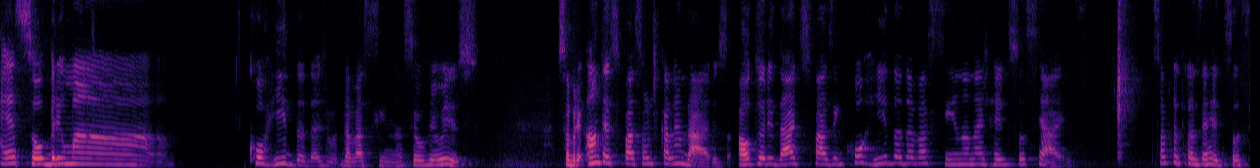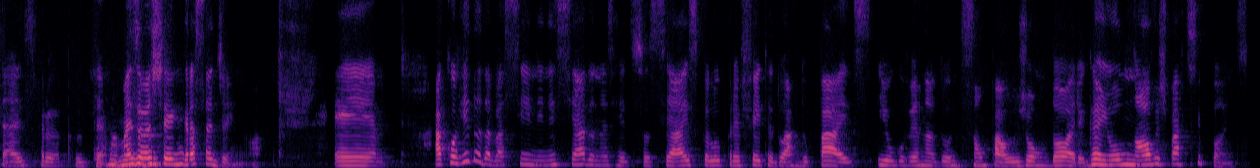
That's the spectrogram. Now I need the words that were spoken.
é sobre uma corrida da, da vacina. Você ouviu isso? Sobre antecipação de calendários. Autoridades fazem corrida da vacina nas redes sociais. Só para trazer redes sociais para o tema, mas eu achei engraçadinho. É, a corrida da vacina, iniciada nas redes sociais pelo prefeito Eduardo Paes e o governador de São Paulo, João Dória, ganhou novos participantes.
